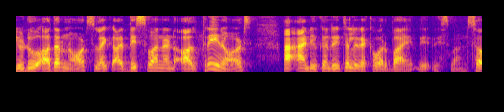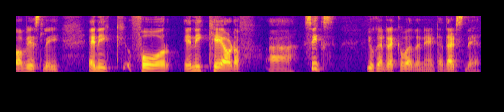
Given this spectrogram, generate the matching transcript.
you do other nodes like uh, this one and all 3 nodes uh, and you can really recover by this one. So obviously any 4 any k out of uh, 6 you can recover the data that is there.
